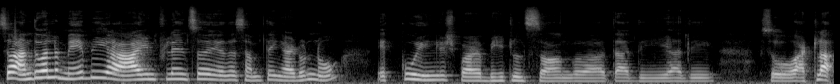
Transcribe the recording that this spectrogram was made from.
సో అందువల్ల మేబీ ఆ ఇన్ఫ్లుయెన్స్ ఏదో సంథింగ్ ఐ డోంట్ నో. ఎక్కువ ఇంగ్లీష్ పా బీటిల్స్ సాంగ్ అది అది. సో అట్లా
